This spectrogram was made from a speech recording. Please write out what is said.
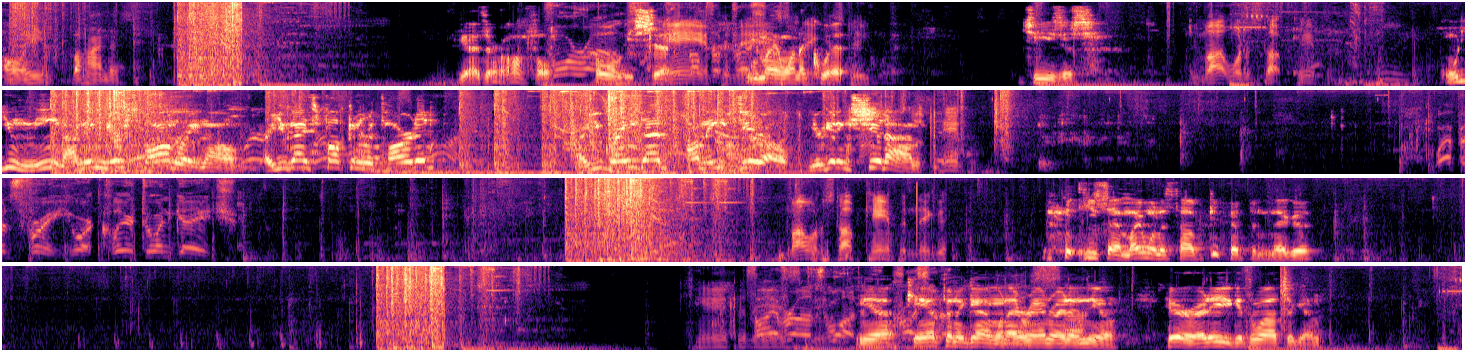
Oh, he's behind us. You guys are awful. Holy shit. Camping You might wanna quit. dude. Jesus. You might want to stop camping. What do you mean? I'm in your spawn right now. Are you guys fucking retarded? Are you brain dead? I'm 8-0. You're getting shit on. Weapons free. You are clear to engage. Might want to stop camping, nigga. he said, might want to stop camping, nigga. Camping Five rounds one. Yeah, camping again when I ran right into you. Here, ready? You get to watch again.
